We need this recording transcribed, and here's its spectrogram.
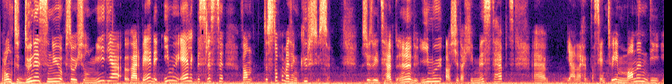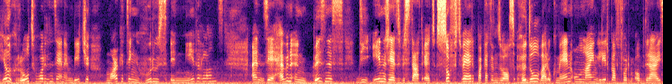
rond te doen is nu op social media, waarbij de IMU eigenlijk besliste van te stoppen met hun cursussen. Als je zoiets hebt, de IMU, als je dat gemist hebt, uh, ja, dat, dat, zijn twee mannen die heel groot geworden zijn, een beetje marketinggoeroes in Nederland. En zij hebben een business die enerzijds bestaat uit softwarepakketten zoals Huddle, waar ook mijn online leerplatform op draait,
